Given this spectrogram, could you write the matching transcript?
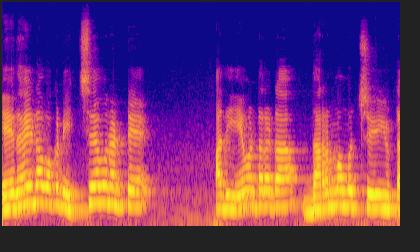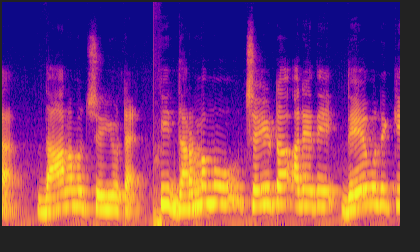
ఏదైనా ఒకటి ఇచ్చామనంటే అది ఏమంటారట? ధర్మము చేయుట దానము చేయుట. ఈ ధర్మము చేయుట అనేది దేవునికి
